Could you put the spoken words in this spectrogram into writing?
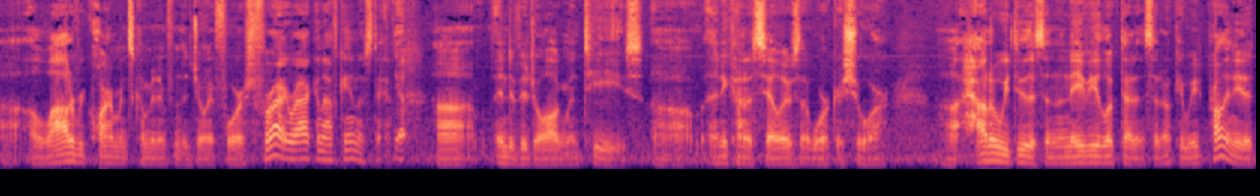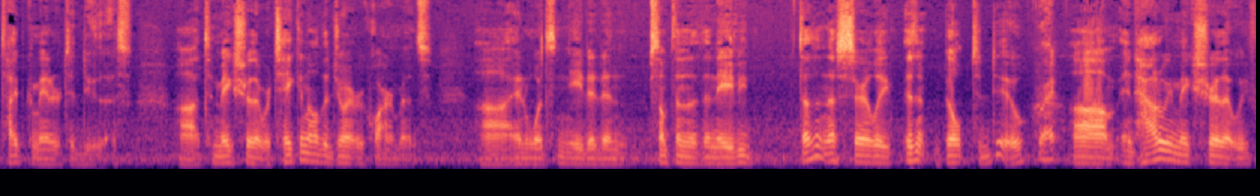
Uh, a lot of requirements coming in from the Joint Force for Iraq and Afghanistan. Yep. Um, individual augmentees, um, any kind of sailors that work ashore. Uh, how do we do this? And the Navy looked at it and said, okay, we probably need a type commander to do this, uh, to make sure that we're taking all the joint requirements uh, and what's needed, and something that the Navy doesn't necessarily isn't built to do. Right. Um, and how do we make sure that we've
